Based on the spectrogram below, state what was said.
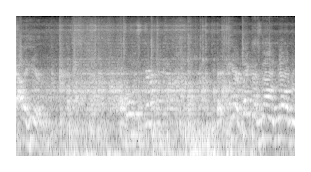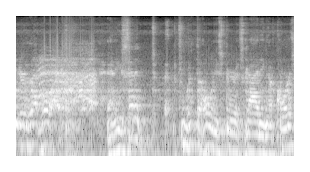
Out of here. Holy Spirit. Here, take this nine millimeter to that boy. And he said it with the Holy Spirit's guiding, of course,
